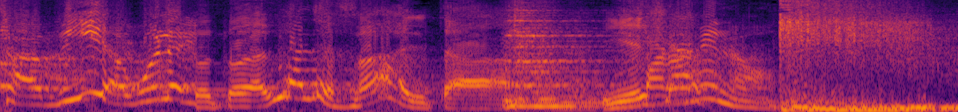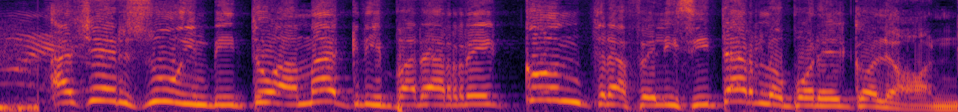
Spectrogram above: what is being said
sabía, abuela. Todavía le falta. Y ella, Para mí no. Ayer Su invitó a Macri para recontra felicitarlo por el Colón.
